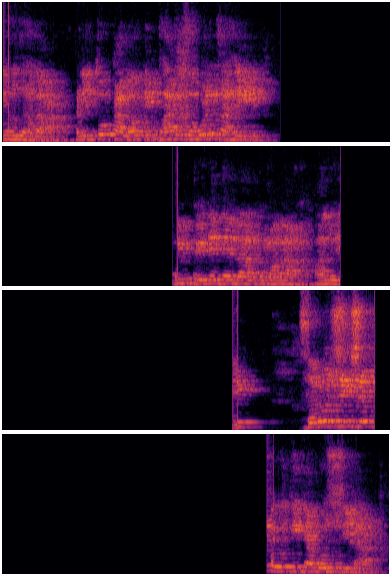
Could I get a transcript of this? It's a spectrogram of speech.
झाला. आणि तो कालावधी फार जवळच आहे. मी पेढे द्यायला तुम्हाला आलोय. सर्व शिक्षक होती त्या गोष्टीला.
